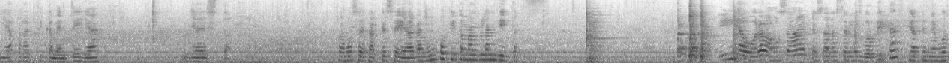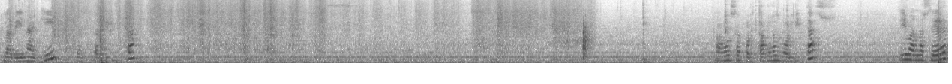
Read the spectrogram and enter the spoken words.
Y ya prácticamente ya ya está. Vamos a dejar que se hagan un poquito más blanditas. Y ahora vamos a empezar a hacer las gorditas. Ya tenemos la harina aquí ya está lista. Vamos a cortar las bolitas y van a ser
